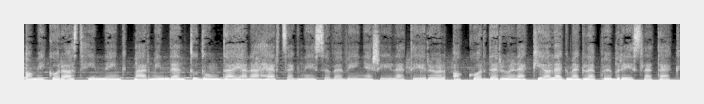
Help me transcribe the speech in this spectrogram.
Amikor azt hinnénk, már mindent tudunk Diana hercegné szövevényes életéről, akkor derülnek ki a legmeglepőbb részletek.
